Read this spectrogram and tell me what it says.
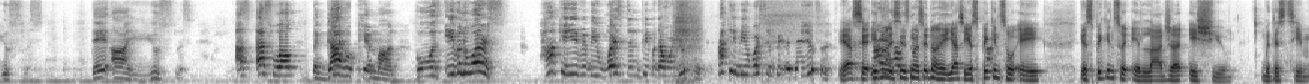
useless. They are useless. As, as well, the guy who came on, who was even worse. How can he even be worse than people that were useless? How can he be worse than people that were useless? Yes, yeah, you know, I- it's, it's, no, it's, no, yes, you're speaking to a, you're speaking to a larger issue with this team,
